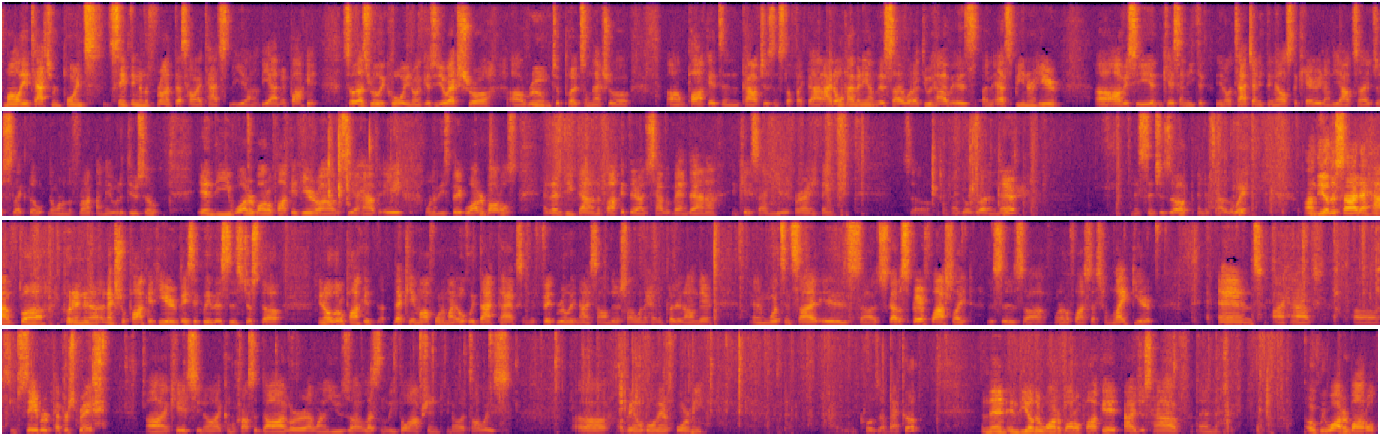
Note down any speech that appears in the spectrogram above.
MOLLE attachment points. Same thing in the front. That's how I attach the uh, the admin pocket. So that's really cool. You know, it gives you extra uh, room to put some extra um, pockets and pouches and stuff like that. I don't have any on this side. What I do have is an S-biner here. Uh, obviously, in case I need to, you know, attach anything else to carry it on the outside, just like the, the one on the front, I'm able to do so. In the water bottle pocket here, obviously I have a one of these big water bottles. And then deep down in the pocket there, I just have a bandana in case I need it for anything. So that goes right in there. And it cinches up and it's out of the way. On the other side, I have uh, put in a, an extra pocket here. Basically, this is just a, you know, a little pocket that came off one of my Oakley backpacks, and it fit really nice on there, so I went ahead and put it on there. And what's inside is uh, just got a spare flashlight. This is uh, one of the flashlights from Life Gear. And I have uh, some Saber pepper spray uh, in case you know I come across a dog or I want to use a less than lethal option. You know that's always uh, available there for me. Close that back up. And then in the other water bottle pocket, I just have an Oakley water bottle,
